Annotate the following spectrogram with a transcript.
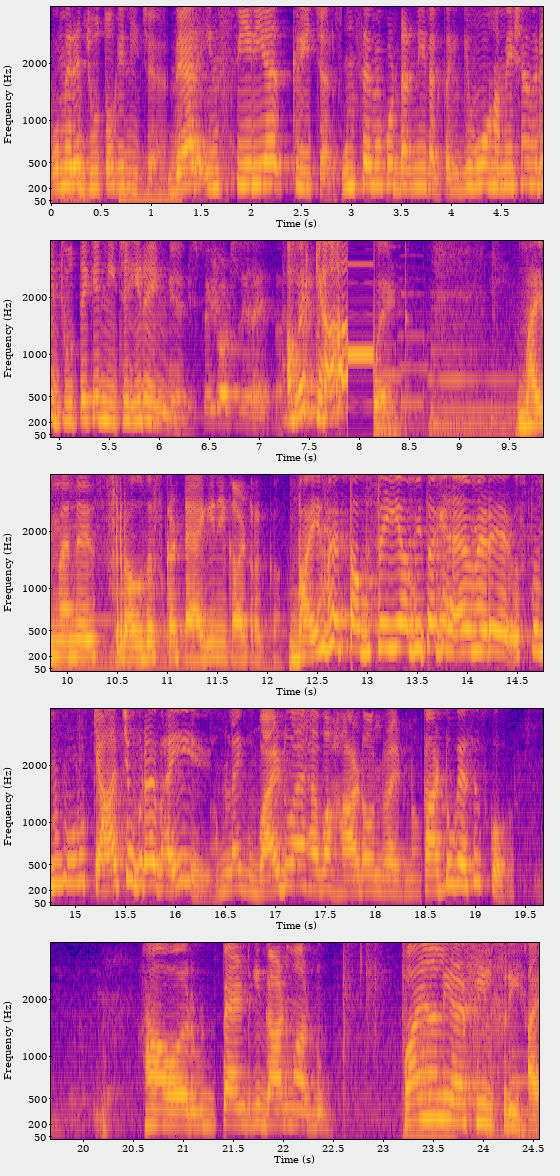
वो मेरे जूतों के नीचे है। दे आर इंफीरियर क्रीचर्स उनसे मेरे को डर नहीं लगता क्योंकि वो हमेशा मेरे जूते के नीचे ही रहेंगे। इस पे शॉट्स ले रहा अबे क्या? वेट भाई, मैंने इस ट्राउजर्स का टैग ही नहीं काट रखा। भाई, मैं तब से ही अभी तक है मेरे, उस पर मैं बोलूँ, क्या चुभ रहा है भाई? हम like why do I have a hard on right now काटू कैसे इसको हाँ और पैंट की गांड मार दूँ। Finally I feel free I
